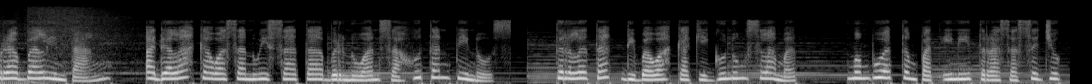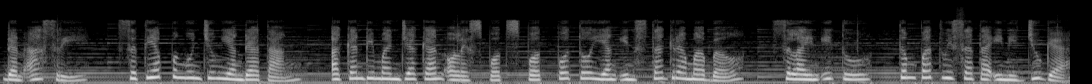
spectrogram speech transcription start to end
Prabalintang adalah kawasan wisata bernuansa hutan pinus, terletak di bawah kaki Gunung Slamet, membuat tempat ini terasa sejuk dan asri. Setiap pengunjung yang datang akan dimanjakan oleh spot-spot foto yang instagramable. Selain itu, tempat wisata ini juga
